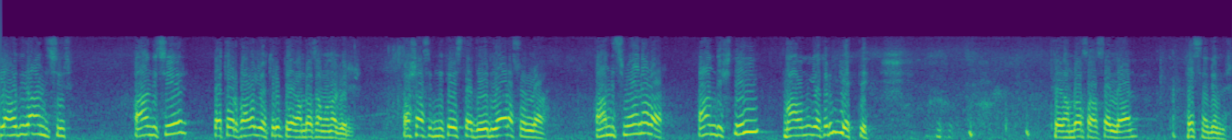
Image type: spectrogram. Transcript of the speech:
Yahudi də and içir. And içir və torpağı götürüb Peyğəmbər ona verir. Əşəs ibn Qeys də deyir, ya Rasulullah, and içməyə nə var? And içdi, malımı götürüb getdi. Peyğəmbər s.ə.v heç nə demir.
